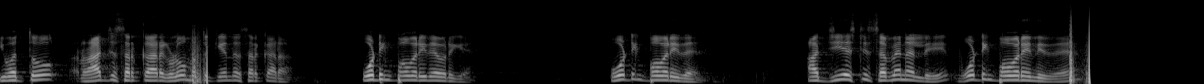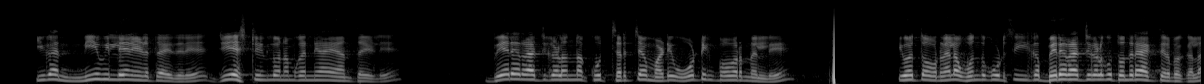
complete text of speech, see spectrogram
ಇವತ್ತು ರಾಜ್ಯ ಸರ್ಕಾರಗಳು ಮತ್ತು ಕೇಂದ್ರ ಸರ್ಕಾರ, ವೋಟಿಂಗ್ ಪವರ್ ಇದೆ ಅವರಿಗೆ. ವೋಟಿಂಗ್ ಪವರ್ ಇದೆ. ಆ ಜಿ ಎಸ್ ಟಿ ಸಭೆನಲ್ಲಿ ವೋಟಿಂಗ್ ಪವರ್ ಏನಿದೆ? ಈಗ ನೀವು ಇಲ್ಲೇನು ಹೇಳ್ತಾ ಇದ್ದೀರಿ? ಜಿ ಎಸ್ ಟಿಯಿಂದಲೂ ನಮ್ಗೆ ಅನ್ಯಾಯ ಅಂತ ಹೇಳಿ ಬೇರೆ ರಾಜ್ಯಗಳನ್ನು ಕೂತು ಚರ್ಚೆ ಮಾಡಿ ವೋಟಿಂಗ್ ಪವರ್ನಲ್ಲಿ ಇವತ್ತು ಅವ್ರನ್ನೆಲ್ಲ ಒಂದುಗೂಡಿಸಿ ಈಗ ಬೇರೆ ರಾಜ್ಯಗಳಿಗೂ ತೊಂದರೆ ಆಗ್ತಿರ್ಬೇಕಲ್ಲ?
